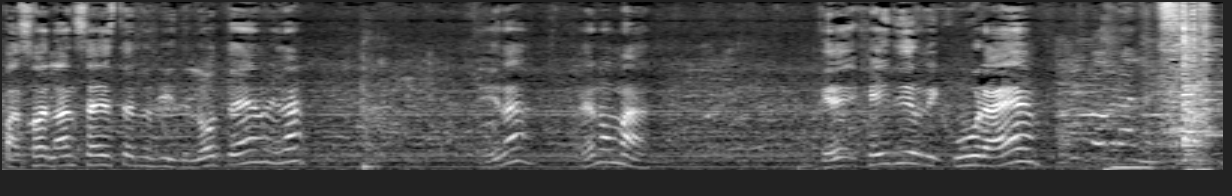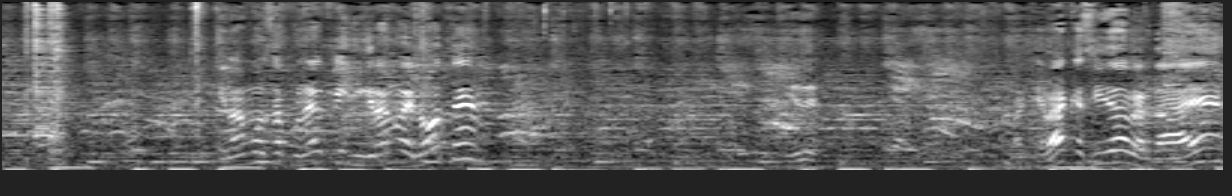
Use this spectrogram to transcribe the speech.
pasó de lanza este el elote, ¿eh? Mira. Mira, ve nomás. Que Heidi ricura, ¿eh? Aquí vamos a poner Heidi grano de elote. Mire. Para que vea que sí de verdad, ¿eh?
